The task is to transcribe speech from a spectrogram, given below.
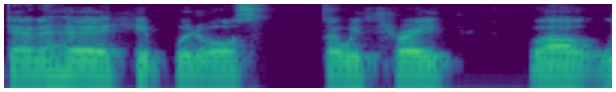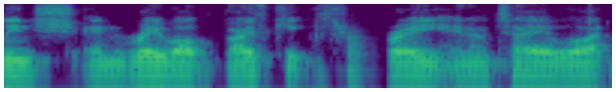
Daniher, Hipwood also with three, while Lynch and Riewoldt both kicked three. And I'll tell you what,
